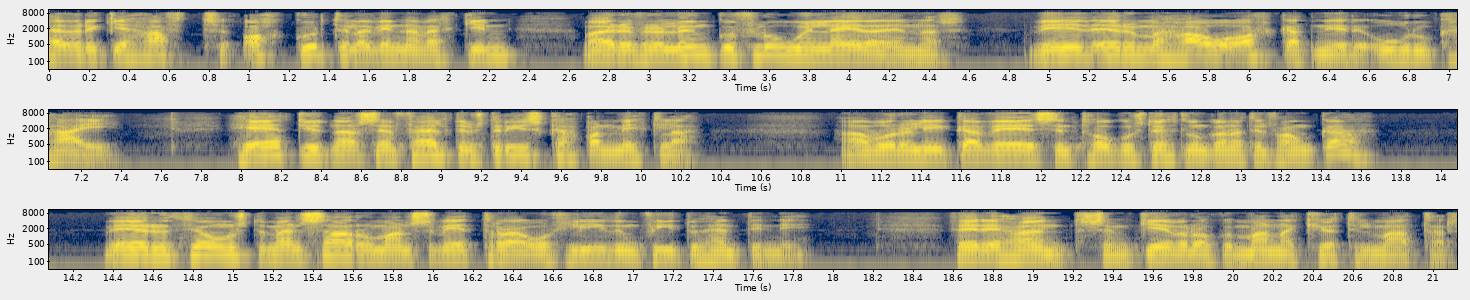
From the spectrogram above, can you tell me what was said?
hefur ekki haft okkur til að vinna verkin, væru fyrir lungu flúin leiðaðinnar. Við erum há orkatnir úr úr kæ, hetjurnar sem feldum strískappan mikla. Það voru líka við sem tókum stuttlungana til fanga. Við erum þjónustumenn Sarumans vitra og hlýðum hvítu hendinni. Þeirri hönd sem gefur okkur mannakjött til matar.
